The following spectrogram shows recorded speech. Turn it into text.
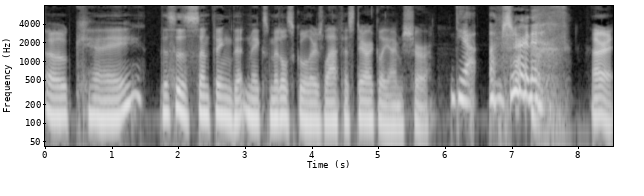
okay. This is something that makes middle schoolers laugh hysterically. I'm sure. Yeah, I'm sure it is. All right.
